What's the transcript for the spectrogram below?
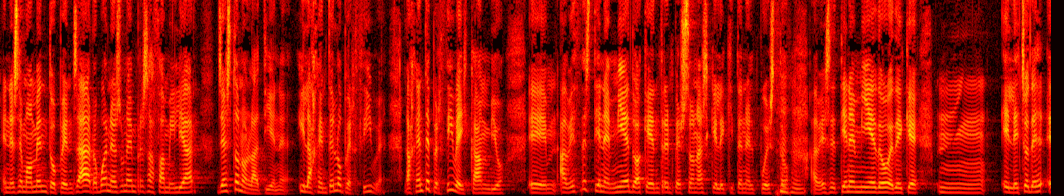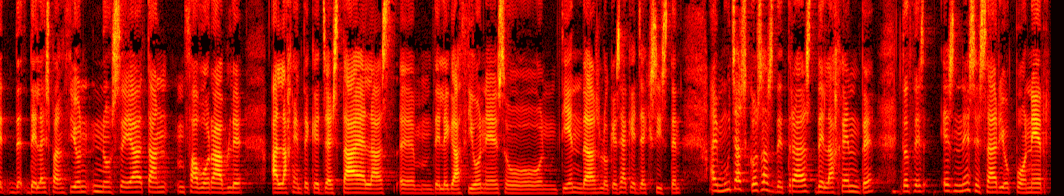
en ese momento pensar, bueno, es una empresa familiar, ya esto no la tiene. Y la gente lo percibe. La gente percibe el cambio. Em, a veces tiene miedo a que entren personas que le quiten el puesto. A veces tiene miedo de que mm, el hecho de, la expansión no sea tan favorable a la gente que ya está en las em, delegaciones o en tiendas, lo que sea que ya existen. Hay muchas cosas detrás de la gente, entonces es necesario poner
